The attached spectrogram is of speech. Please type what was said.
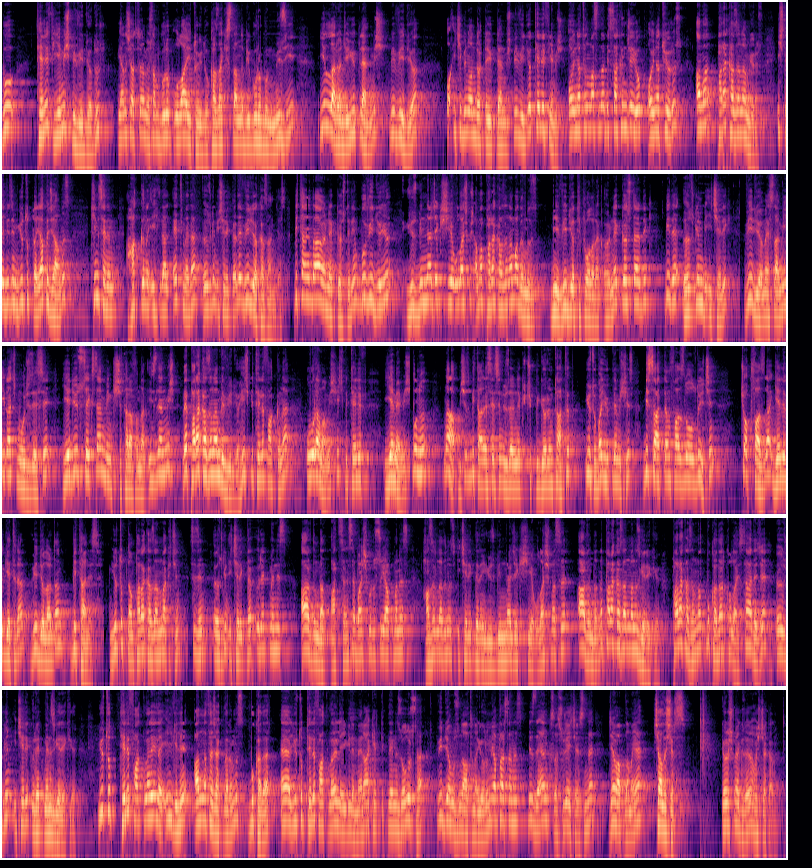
Bu telif yemiş bir videodur. Yanlış hatırlamıyorsam grup Ulaytu'ydu. Kazakistanlı bir grubun müziği. Yıllar önce yüklenmiş bir video. O 2014'te yüklenmiş bir video telif yemiş. Oynatılmasında bir sakınca yok. Oynatıyoruz ama para kazanamıyoruz. İşte bizim YouTube'da yapacağımız kimsenin hakkını ihlal etmeden özgün içeriklerle video kazanacağız. Bir tane daha örnek göstereyim. Bu videoyu yüz binlerce kişiye ulaşmış ama para kazanamadığımız bir video tipi olarak örnek gösterdik. Bir de özgün bir içerik. Video mesela Miraç Mucizesi 780 bin kişi tarafından izlenmiş ve para kazanan bir video. Hiçbir telif hakkına uğramamış, hiçbir telif yememiş. Bunu ne yapmışız? Bir tane sesin üzerine küçük bir görüntü atıp YouTube'a yüklemişiz. Bir saatten fazla olduğu için çok fazla gelir getiren videolardan bir tanesi. YouTube'dan para kazanmak için sizin özgün içerikler üretmeniz, ardından AdSense'e başvurusu yapmanız, hazırladığınız içeriklerin yüz binlerce kişiye ulaşması, ardından da para kazanmanız gerekiyor. Para kazanmak bu kadar kolay. Sadece özgün içerik üretmeniz gerekiyor. YouTube telif haklarıyla ilgili anlatacaklarımız bu kadar. Eğer YouTube telif haklarıyla ilgili merak ettikleriniz olursa videomuzun altına yorum yaparsanız biz de en kısa süre içerisinde cevaplamaya çalışırız. Görüşmek üzere, hoşçakalın.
